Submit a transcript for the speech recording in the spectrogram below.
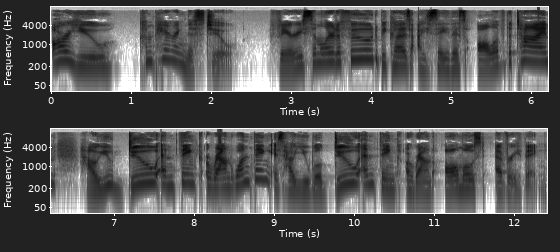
are you comparing this to? Very similar to food because I say this all of the time. How you do and think around one thing is how you will do and think around almost everything.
